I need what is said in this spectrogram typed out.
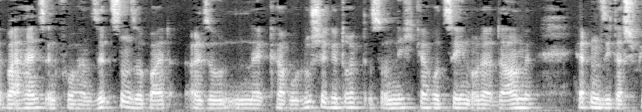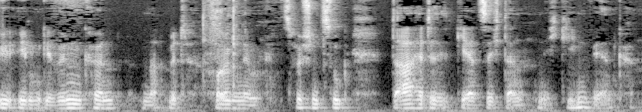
bei Heinz in Vorhand sitzen. Sobald also eine Karo Lusche gedrückt ist und nicht Karo 10 oder Dame, hätten sie das Spiel eben gewinnen können mit folgendem Zwischenzug. Da hätte Gerd sich dann nicht gegen wehren können.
